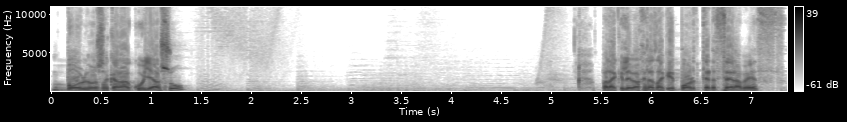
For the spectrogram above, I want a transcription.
Volvemos a sacar a Kuyasu. Para que le baje el ataque por tercera vez.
